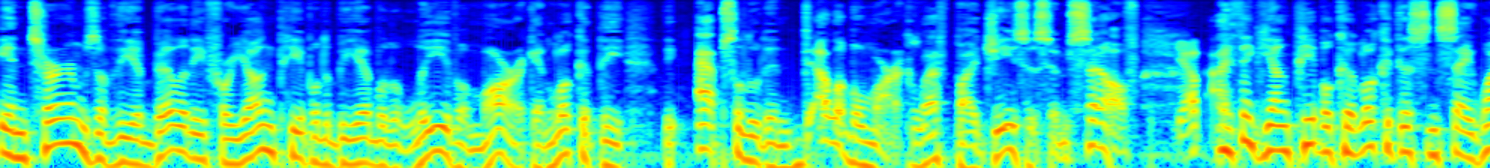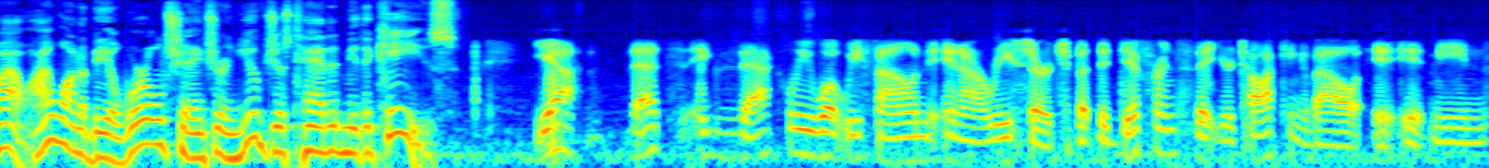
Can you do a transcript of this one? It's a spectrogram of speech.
in terms of the ability for young people to be able to leave a mark and look at the, the absolute indelible mark left by Jesus himself, yep. I think young people could look at this and say, wow, I want to be a world changer, and you've just handed me the keys. Yeah, that's exactly what we found in our research. But the difference that you're talking about, it, it means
